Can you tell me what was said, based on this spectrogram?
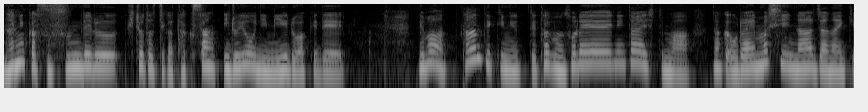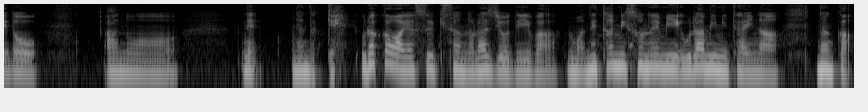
何か進んでる人たちがたくさんいるように見えるわけででまあ端的に言って多分それに対してまあなんか羨ましいなじゃないけどあの、ねなんだっけ浦川康之さんのラジオで言えば、まあ、妬みそねみ恨みみたいななんか、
